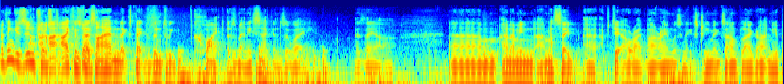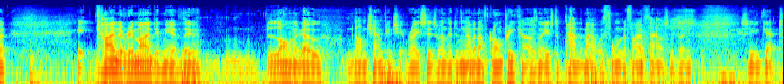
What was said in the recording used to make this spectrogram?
I think it's interesting. I, I confess Sorry. I hadn't expected them to be quite as many seconds away as they are. Um, and I mean, I must say, uh, all right, Bahrain was an extreme example, I grant you, but it kind of reminded me of the long ago non championship races when they didn't have enough Grand Prix cars and they used to pad them out with Formula 5000. And so you get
